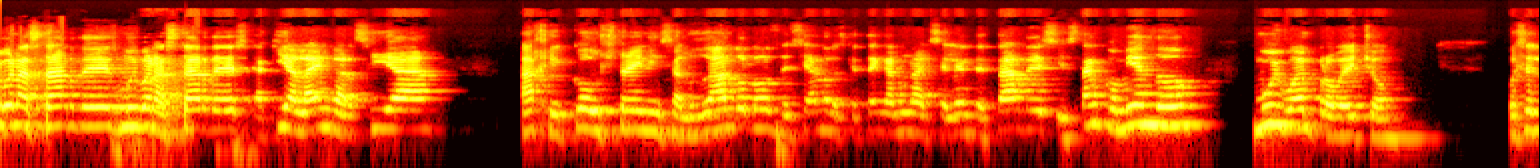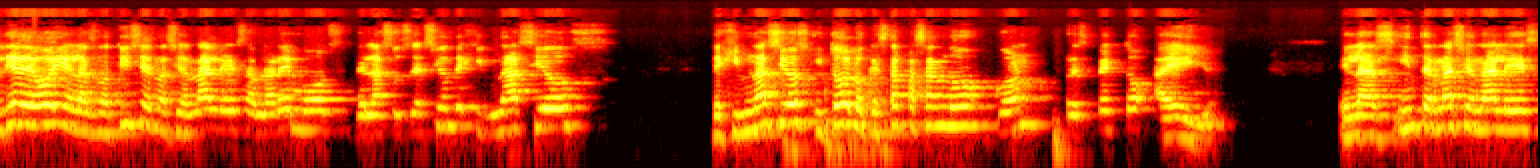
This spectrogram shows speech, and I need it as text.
buenas tardes, muy buenas tardes. Aquí Alain García, AG Coach Training, saludándolos, deseándoles que tengan una excelente tarde. Si están comiendo, muy buen provecho. Pues el día de hoy en las noticias nacionales hablaremos de la Asociación de Gimnasios, de Gimnasios y todo lo que está pasando con respecto a ello. En las internacionales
